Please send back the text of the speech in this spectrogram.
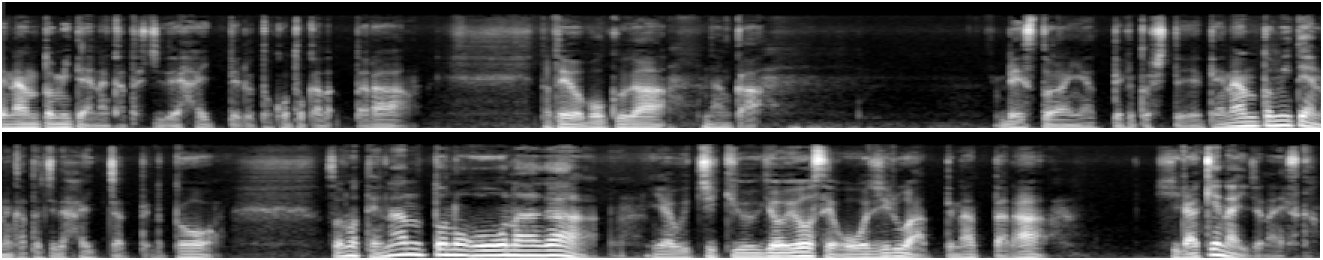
テナントみたいな形で入ってるとことかだったら例えば僕がなんかレストランやってるとしてテナントみたいな形で入っちゃってるとそのテナントのオーナーがいやうち休業要請応じるわってなったら開けないじゃないですか。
